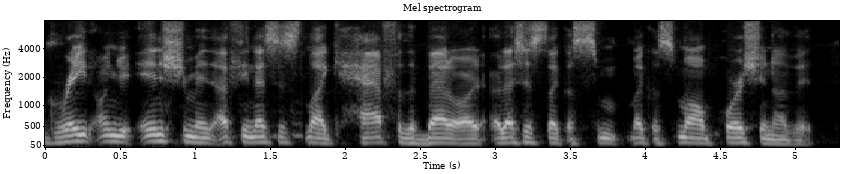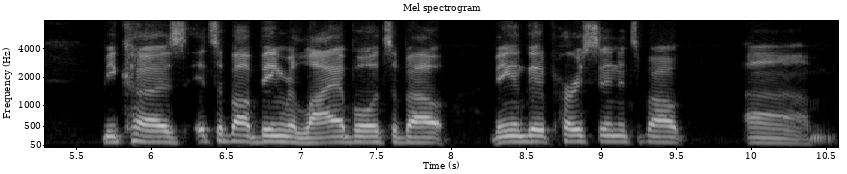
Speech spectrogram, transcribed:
great on your instrument. I think that's just like half of the battle, or, or that's just like a sm- like a small portion of it, because it's about being reliable. It's about being a good person. It's about um,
